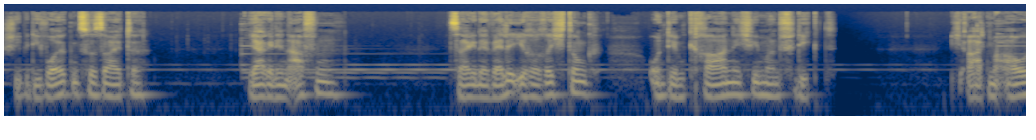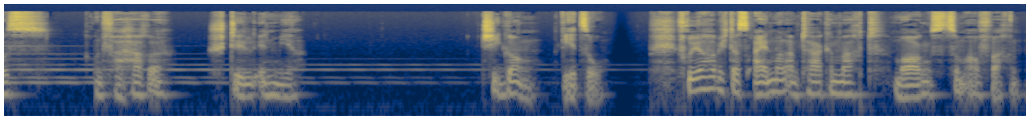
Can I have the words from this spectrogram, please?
schiebe die Wolken zur Seite, jage den Affen, zeige der Welle ihre Richtung und dem Kranich, wie man fliegt. Ich atme aus und verharre still in mir. Qigong geht so. Früher habe ich das einmal am Tag gemacht, morgens zum Aufwachen.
